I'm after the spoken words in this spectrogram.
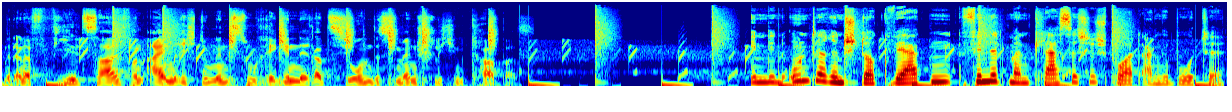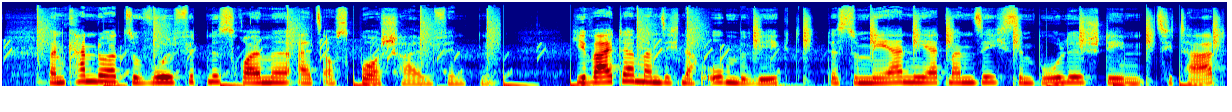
mit einer Vielzahl von Einrichtungen zur Regeneration des menschlichen Körpers. In den unteren Stockwerken findet man klassische Sportangebote. Man kann dort sowohl Fitnessräume als auch Squashhallen finden. Je weiter man sich nach oben bewegt, desto mehr nähert man sich symbolisch den, Zitat,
